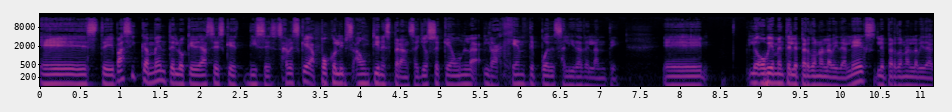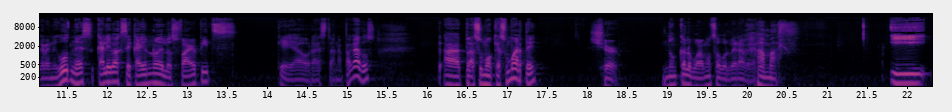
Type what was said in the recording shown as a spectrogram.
Este, básicamente lo que hace es que dice, ¿sabes qué? Apocalypse aún tiene esperanza. Yo sé que aún la, la gente puede salir adelante. Eh, obviamente le perdona la vida a Lex, le perdona la vida a Granny Goodness. Calibac se cae en uno de los fire pits que ahora están apagados. Ah, asumo que a su muerte. Sure. Nunca lo vamos a volver a ver. Jamás. Y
